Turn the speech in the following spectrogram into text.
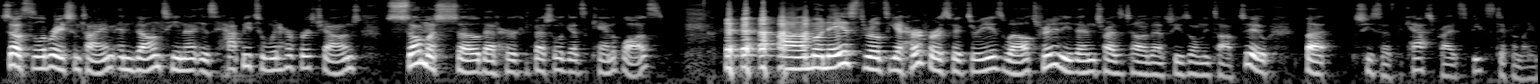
So it's deliberation time, and Valentina is happy to win her first challenge. So much so that her confessional gets canned applause. uh, Monet is thrilled to get her first victory as well. Trinity then tries to tell her that she's only top two, but She says the cash prize speaks differently.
